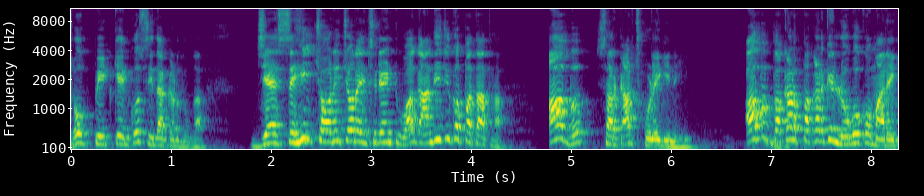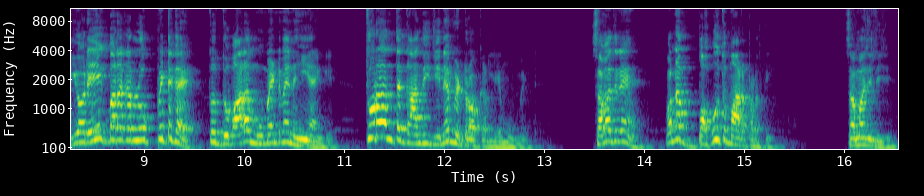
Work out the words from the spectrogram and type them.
ठोक पीट के इनको सीधा कर दूँगा। जैसे ही चौरी चौरा इंसिडेंट हुआ, गांधी जी को पता था, अब सरकार छोड़ेगी नहीं। अब पकड़ पकड़ के लोगों को मारेगी, और एक बार अगर लोग पिट गए तो दोबारा मूवमेंट में नहीं आएँगे। तुरंत गांधी जी ने विड्रॉ कर लिया मूवमेंट समझ रहे हैं? वरना बहुत मार पड़ती। समझ लीजिए।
